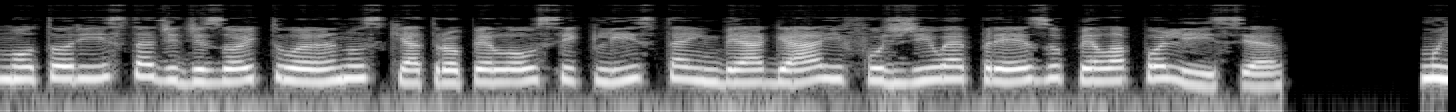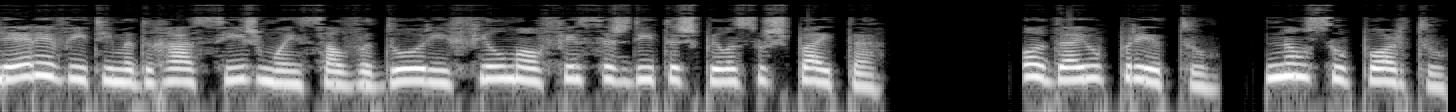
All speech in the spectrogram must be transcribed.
Motorista de 18 anos que atropelou ciclista em BH e fugiu é preso pela polícia. Mulher é vítima de racismo em Salvador e filma ofensas ditas pela suspeita. Odeio preto. Não suporto.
